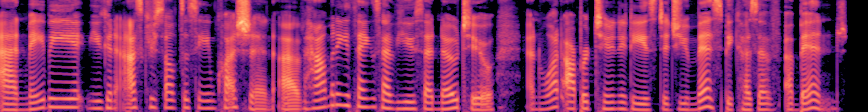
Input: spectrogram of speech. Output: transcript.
And maybe you can ask yourself the same question of how many things have you said no to and what opportunities did you miss because of a binge?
